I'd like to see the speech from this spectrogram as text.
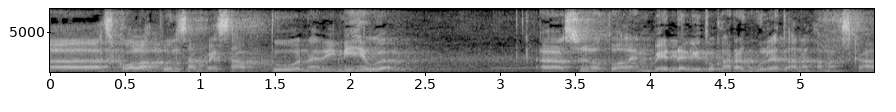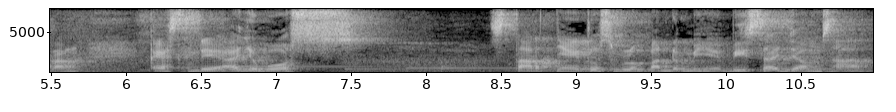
uh, sekolah pun sampai Sabtu. Nah ini juga uh, sesuatu hal yang beda gitu karena gue lihat anak-anak sekarang SD aja bos startnya itu sebelum pandemi ya. Bisa jam saat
